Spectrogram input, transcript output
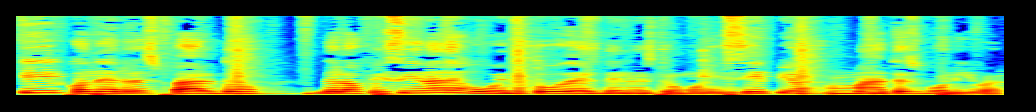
y con el respaldo de la Oficina de Juventudes de nuestro municipio Mates Bolívar.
